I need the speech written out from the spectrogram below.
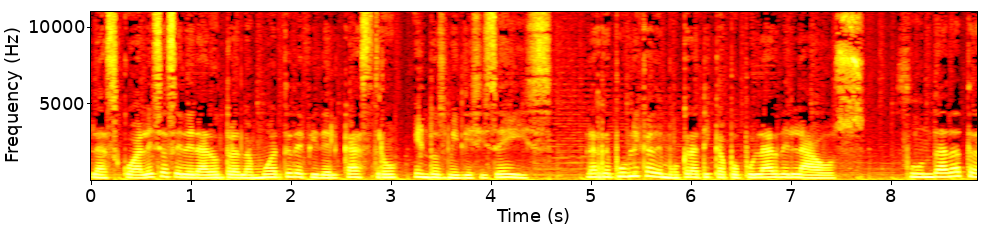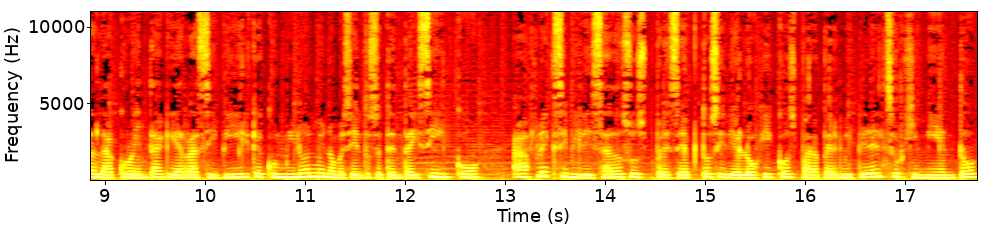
las cuales se aceleraron tras la muerte de Fidel Castro en 2016 la República Democrática Popular de Laos, fundada tras la cruenta guerra civil que culminó en 1975, ha flexibilizado sus preceptos ideológicos para permitir el surgimiento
